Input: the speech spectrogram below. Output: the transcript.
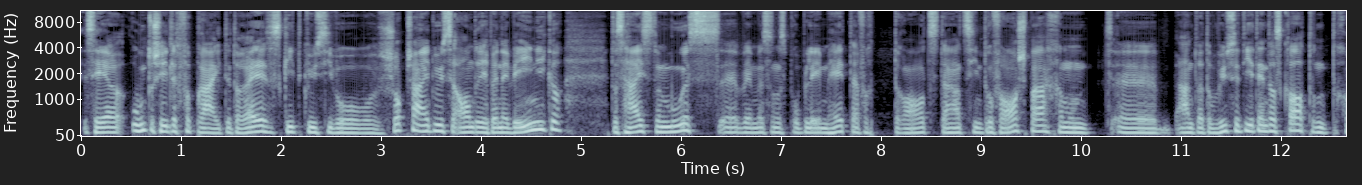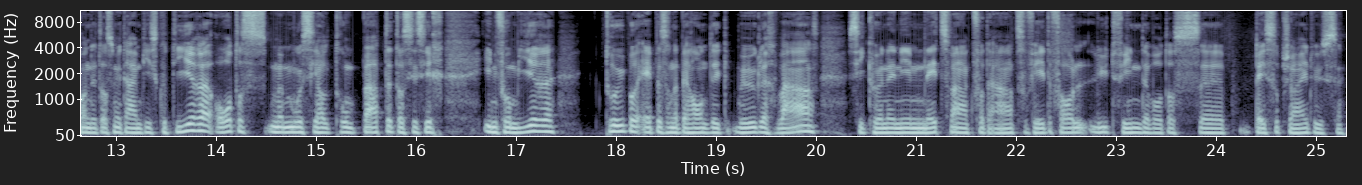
sehr unterschiedlich verbreitet. Oder? Es gibt gewisse, die schon Bescheid wissen, andere eben weniger. Das heißt, man muss, äh, wenn man so ein Problem hat, einfach den Arzt, den Ärztin darauf ansprechen und äh, entweder wissen die denn das gerade und können das mit einem diskutieren oder man muss sie halt darum beten, dass sie sich informieren darüber, eben so eine Behandlung möglich wäre. Sie können im Netzwerk von der Ärzte auf jeden Fall Leute finden, die das äh, besser Bescheid wissen.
